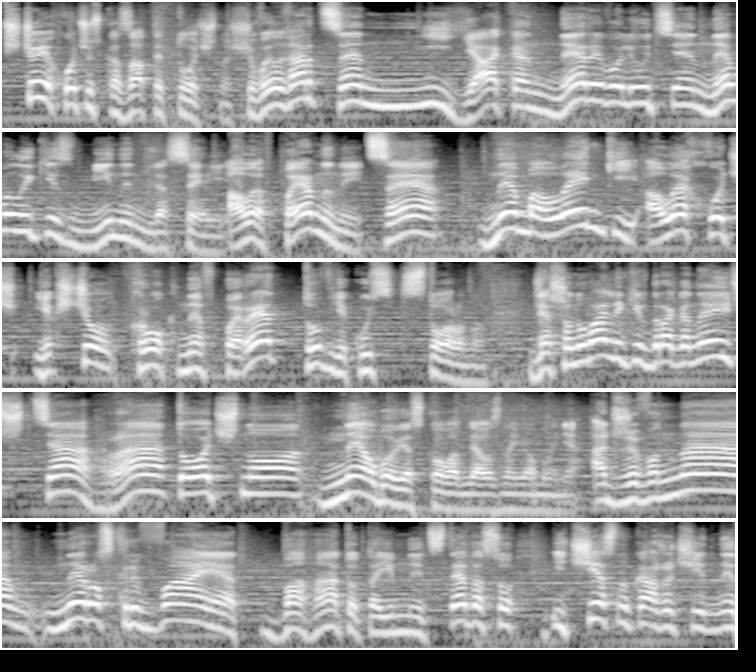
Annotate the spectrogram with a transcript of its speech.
Що я хочу сказати точно, що Veilguard — це ніяка не революція, не великі зміни для серії, але впевнений, це. Не маленький, але, хоч якщо крок не вперед, то в якусь сторону. Для шанувальників Dragon Age ця гра точно не обов'язкова для ознайомлення, адже вона не розкриває багато таємниць Тедасу і, чесно кажучи, не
